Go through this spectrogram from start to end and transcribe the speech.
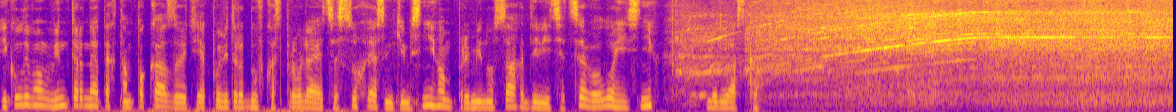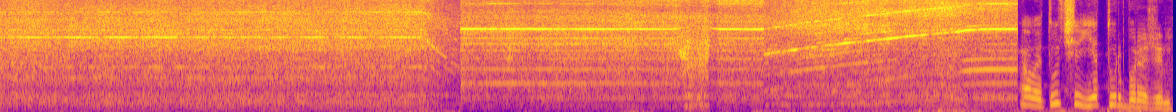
І коли вам в інтернетах там показують, як повітродувка справляється з сухесеньким снігом при мінусах, дивіться, це вологий сніг. Будь ласка. Але тут ще є турборежим.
